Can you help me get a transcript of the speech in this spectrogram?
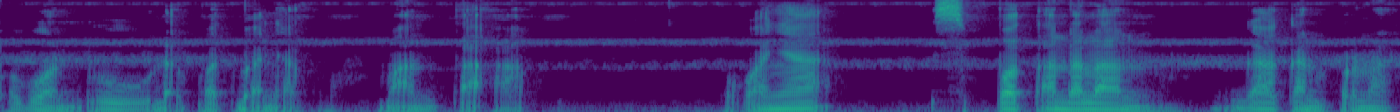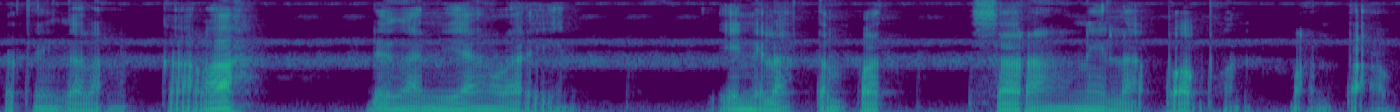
Babon uh dapat banyak mantap. Pokoknya spot andalan gak akan pernah ketinggalan kalah dengan yang lain. Inilah tempat sarang nila babon mantap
